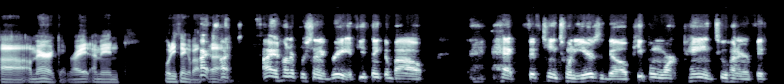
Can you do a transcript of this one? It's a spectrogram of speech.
uh, American, right? I mean, what do you think about I, that? I, I 100% agree. If you think about heck 15 20 years ago people weren't paying $250000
